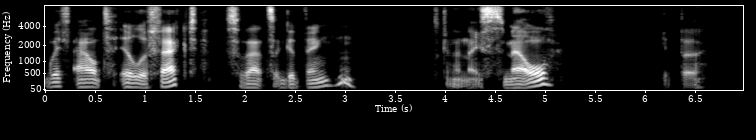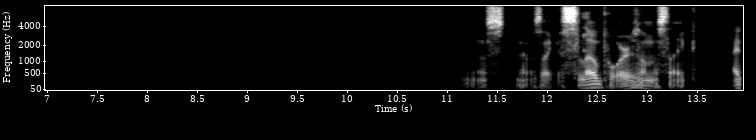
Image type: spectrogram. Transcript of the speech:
without ill effect. So that's a good thing. Hmm. It's got a nice smell. Get the. That was like a slow pour. It was almost like I,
